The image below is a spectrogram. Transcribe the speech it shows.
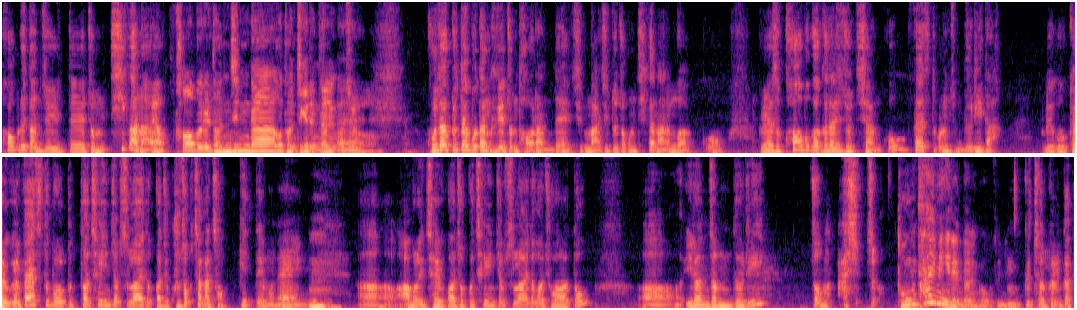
커브를 던질 때 좀 티가 나요. 커브를 던진다고 던지게 된다는 네. 거죠. 고등학교 때보단 그게 좀 덜한데 지금 아직도 조금 티가 나는 것 같고 그래서 커브가 그다지 좋지 않고 패스트볼은 좀 느리다. 그리고 결국엔 패스트볼부터 체인지업 슬라이더까지 구속차가 적기 때문에 음. 아, 아무리 제구가 좋고 체인지업 슬라이더가 좋아도 어, 이런 점들이 좀 아쉽죠. 동 타이밍이 된다는 거거든요. 음, 그쵸. 그러니까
